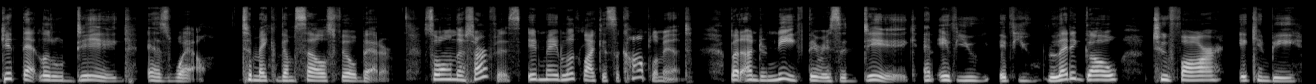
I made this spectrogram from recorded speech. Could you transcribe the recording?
get that little dig as well to make themselves feel better. So on the surface, it may look like it's a compliment, but underneath there is a dig. And if you if you let it go too far, it can be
